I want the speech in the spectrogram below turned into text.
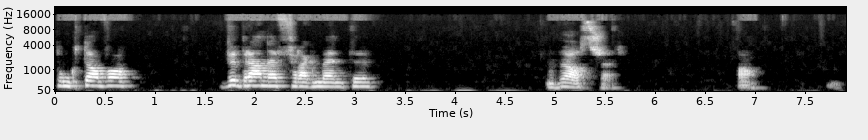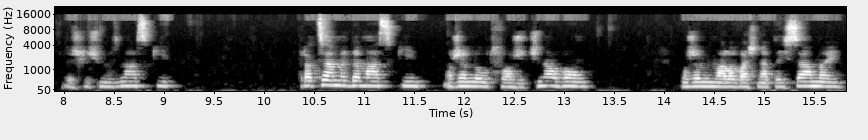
punktowo wybrane fragmenty wyostrzać. O, wyszliśmy z maski. Wracamy do maski. Możemy utworzyć nową. Możemy malować na tej samej.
